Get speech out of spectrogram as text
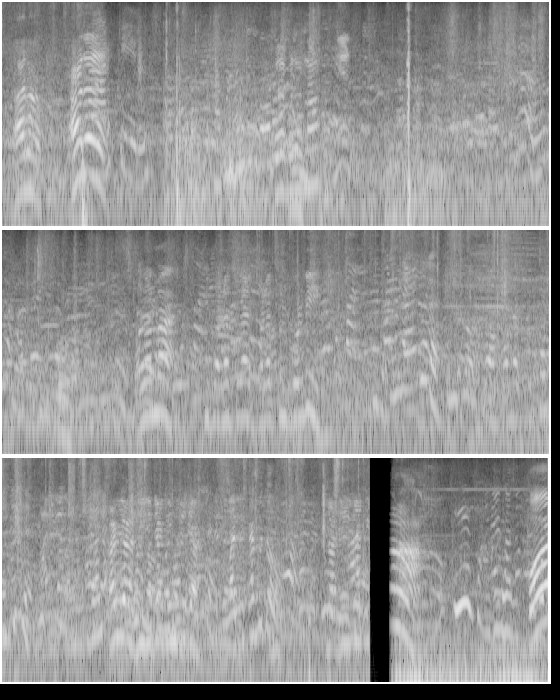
করবি আরে। কিনতে যা থাকবি পর?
